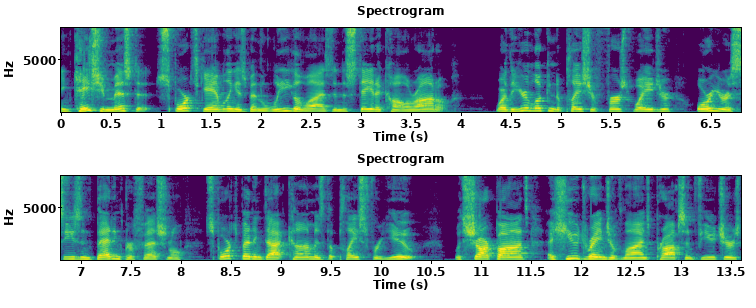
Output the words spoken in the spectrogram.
In case you missed it, sports gambling has been legalized in the state of Colorado. Whether you're looking to place your first wager or you're a seasoned betting professional, sportsbetting.com is the place for you. With sharp odds, a huge range of lines, props, and futures,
